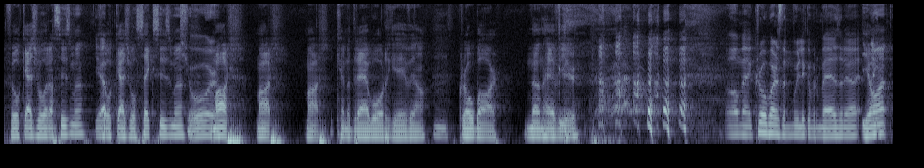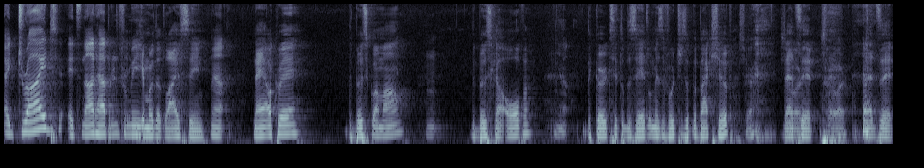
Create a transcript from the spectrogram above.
veel casual racisme, Yep. veel casual seksisme. Sure. Maar, maar, maar, ik ga het drie woorden geven, ja. Hmm. Crowbar, none heavier. Oh man, Crowbar is de moeilijke voor mij. Zo, ja. Jongen. I, I tried, it's not happening for me. Je moet het live zien. Ja. Nee, ook weer. De bus kwam aan. Hm. De bus gaat open. Ja. De kurk zit op de zetel met zijn voetjes op de backship. Sure. That's Sure. it. Sure. That's it.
